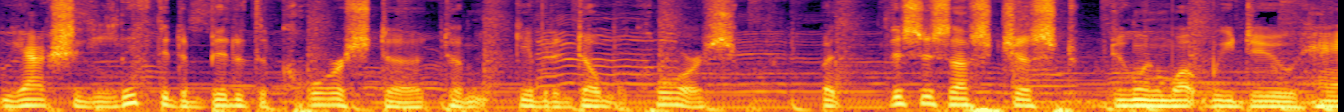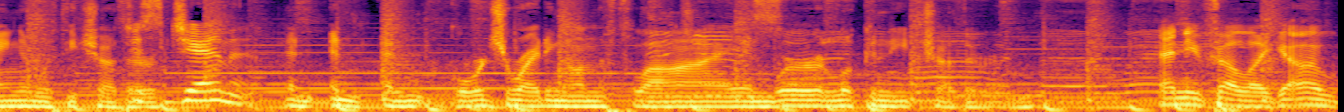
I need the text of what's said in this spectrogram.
We actually lifted a bit of the chorus to, to give it a double chorus. But this is us just doing what we do, hanging with each other. Just jamming. and, and, and Gord's writing on the fly, and we're looking at each other. And, And you felt like, oh,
